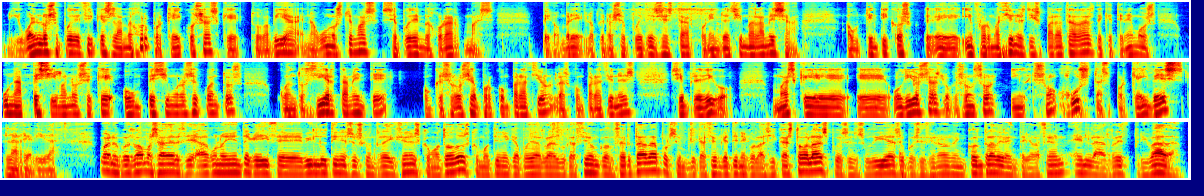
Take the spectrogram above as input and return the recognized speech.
Igual no se puede decir que es la mejor porque hay cosas que todavía en algunos temas se pueden mejorar más. Pero hombre, lo que no se puede es estar poniendo encima de la mesa auténticas eh, informaciones disparatadas de que tenemos una pésima no sé qué o un pésimo no sé cuántos, cuando ciertamente aunque solo sea por comparación, las comparaciones, siempre digo, más que eh, odiosas, lo que son, son son justas, porque ahí ves la realidad. Bueno, pues vamos a ver si algún oyente que dice Bildu tiene sus contradicciones, como todos, como tiene que apoyar la educación concertada por su implicación que tiene con las icastolas, pues en su día se posicionaron en contra de la integración en la red privada.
